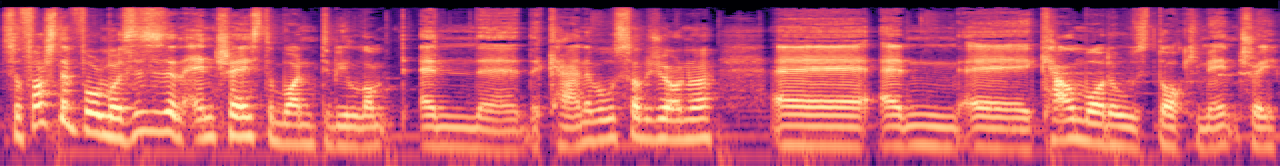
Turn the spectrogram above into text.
So first and foremost, this is an interesting one to be lumped in the, the cannibal subgenre. Uh, in uh, Cal Waddell's documentary,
